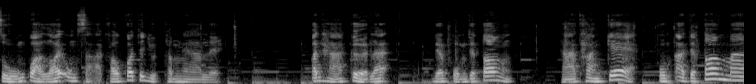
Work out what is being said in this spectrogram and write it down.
สูงกว่าร้อยองศาเขาก็จะหยุดทำงานเลย ปัญหาเกิดแล้ว เดี๋ยวผมจะต้องหาทางแก้ ผมอาจจะต้องมา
